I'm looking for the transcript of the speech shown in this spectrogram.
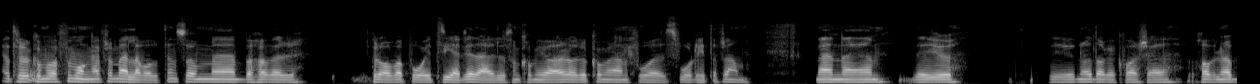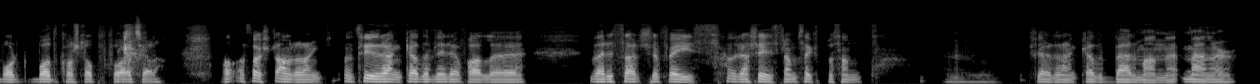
jag tror det kommer vara för många från mellanvolten som eh, behöver prova på i tredje där eller som kommer göra det. Då kommer han få svårt att hitta fram. Men eh, det är ju det är ju några dagar kvar så jag har väl några bad, badkarslopp kvar att köra. Ja, första, andra rank. Och Tredje rankade blir i alla fall eh, Versace Face, Örjan Kihlström 6 procent. Mm. Fjärde rankad Bad Man, Manor,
